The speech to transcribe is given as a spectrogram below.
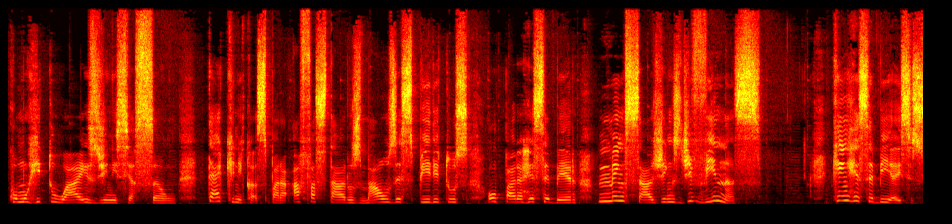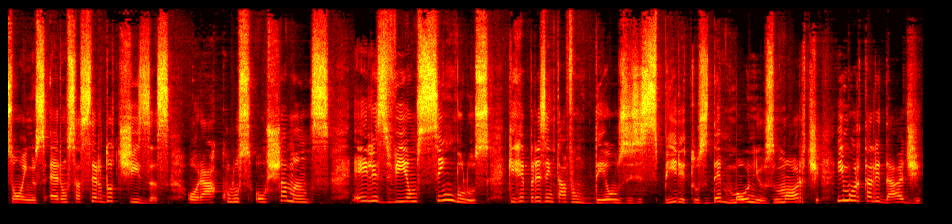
como rituais de iniciação, técnicas para afastar os maus espíritos ou para receber mensagens divinas. Quem recebia esses sonhos eram sacerdotisas, oráculos ou xamãs. Eles viam símbolos que representavam deuses, espíritos, demônios, morte, imortalidade,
